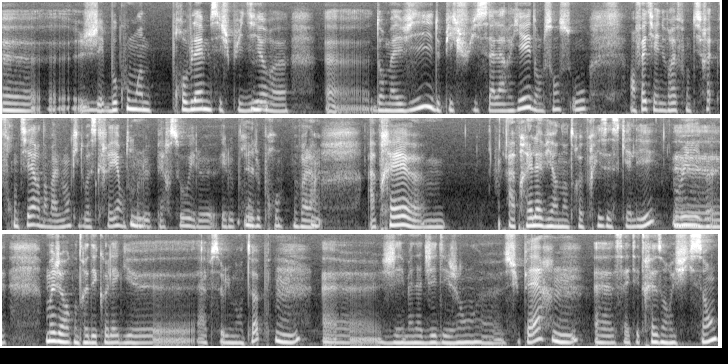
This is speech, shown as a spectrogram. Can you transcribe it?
euh, j'ai beaucoup moins de problèmes, si je puis dire, Mm. Euh, dans ma vie depuis que je suis salariée, dans le sens où, en fait, il y a une vraie frontière, frontière normalement qui doit se créer entre Mm. le perso et le, et le pro. Et le pro. Voilà. Après, euh, après, la vie en entreprise est ce qu'elle est? Oui, Euh, ouais. Moi, j'ai rencontré des collègues absolument top. Euh, j'ai managé des gens super. Euh, ça a été très enrichissant.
